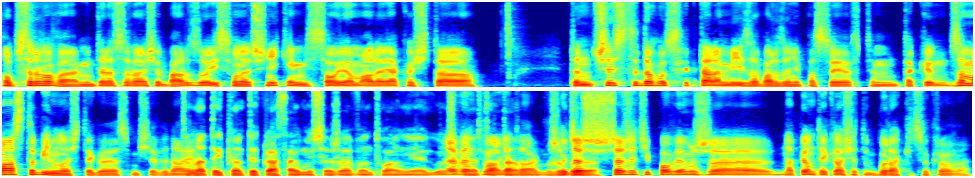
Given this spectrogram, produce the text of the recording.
Obserwowałem, interesowałem się bardzo i słonecznikiem, i soją, ale jakoś ta ten czysty dochód z hektara mi za bardzo nie pasuje w tym. Takie, za mała stabilność tego jest, mi się wydaje. To na tej piątej klasach myślę, że ewentualnie jakoś. Ewentualnie tam, tak. Żeby... Chociaż szczerze ci powiem, że na piątej klasie to buraki cukrowe.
